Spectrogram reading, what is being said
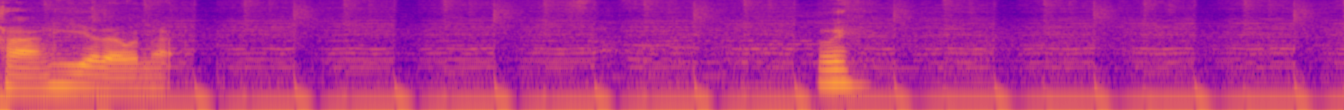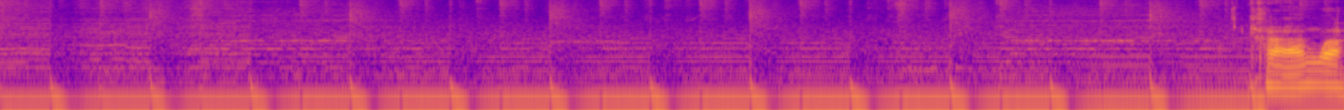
ค้างเฮียอะไรวะนะเฮ้ย ค้างว่ะ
